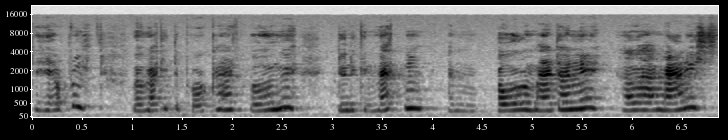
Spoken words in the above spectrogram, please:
to help them, well, write the podcast for you, do the conviction and follow my journey, how I managed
